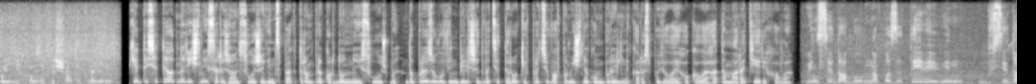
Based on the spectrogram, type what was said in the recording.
поїхав захищати країну. 51-річний сержант служив інспектором прикордонної служби. До призову він більше 20 років працював помічником бурильника, розповіла його колега Тамара Тєріхова. Він завжди був на позитиві, він завжди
